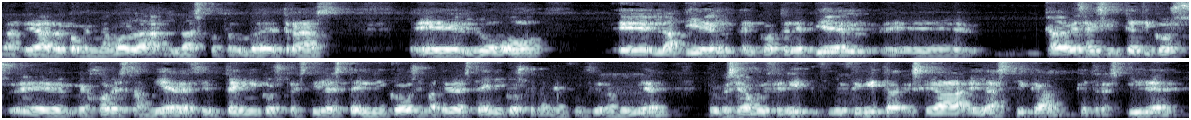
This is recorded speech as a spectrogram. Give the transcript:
gatear recomendamos la, la escotadura detrás. luego, eh, la piel, el corte de piel, cada vez hay sintéticos mejores también, es decir, técnicos, textiles técnicos y materiales técnicos que también funcionan muy bien, pero que sea muy finita, muy finita que sea elástica, que transpire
